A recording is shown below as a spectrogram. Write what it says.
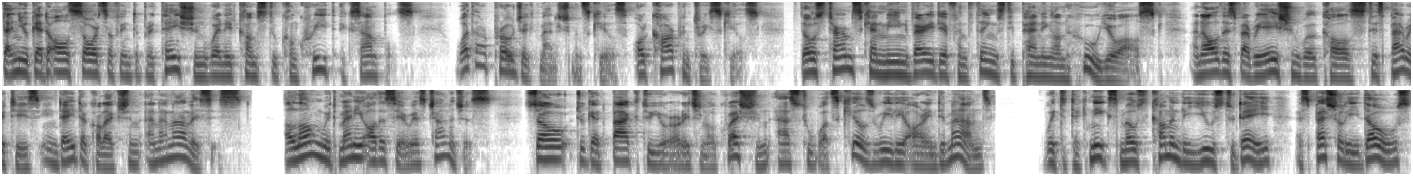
Then you get all sorts of interpretation when it comes to concrete examples. What are project management skills or carpentry skills? Those terms can mean very different things depending on who you ask, and all this variation will cause disparities in data collection and analysis, along with many other serious challenges. So, to get back to your original question as to what skills really are in demand, with the techniques most commonly used today, especially those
